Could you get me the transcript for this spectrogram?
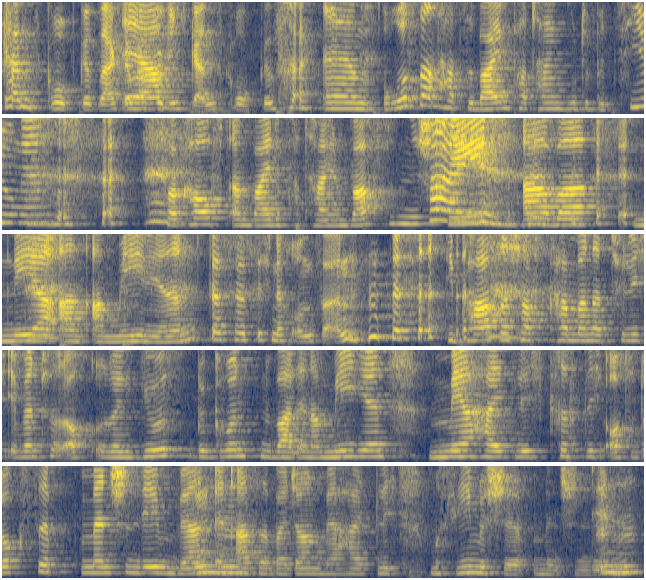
Ganz grob gesagt, aber Ja. wirklich ganz grob gesagt. Ähm, Russland hat zu beiden Parteien gute Beziehungen, verkauft an beide Parteien Waffen, Hi. steht aber näher an Armenien. Das hört sich nach uns an. Die Partnerschaft kann man natürlich eventuell auch religiös begründen, weil in Armenien mehrheitlich christlich-orthodoxe Menschen leben, während in Aserbaidschan mehrheitlich muslimische Menschen leben.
